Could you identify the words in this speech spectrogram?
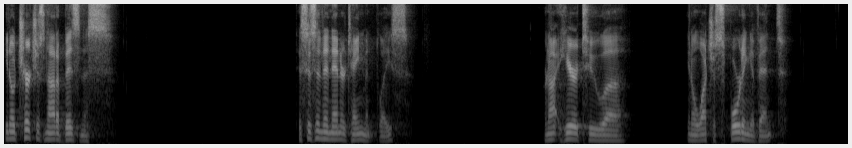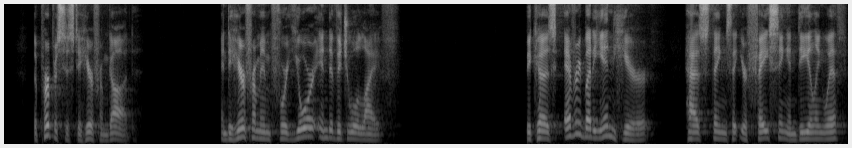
you know, church is not a business. This isn't an entertainment place. We're not here to, uh, you know, watch a sporting event. The purpose is to hear from God and to hear from Him for your individual life. Because everybody in here has things that you're facing and dealing with,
